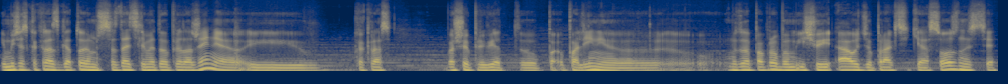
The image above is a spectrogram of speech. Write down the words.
И мы сейчас как раз готовим с создателями этого приложения, и как раз большой привет э, Полине. Э, мы туда попробуем еще и аудио практики осознанности,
